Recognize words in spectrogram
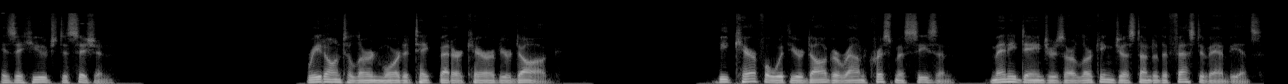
is a huge decision. Read on to learn more to take better care of your dog. Be careful with your dog around Christmas season, many dangers are lurking just under the festive ambience.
